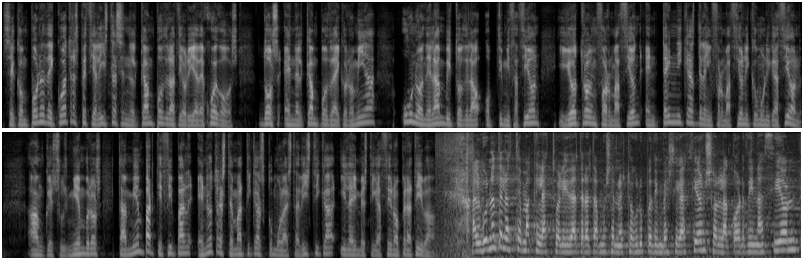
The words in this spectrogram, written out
se compone de cuatro especialistas en el campo de la teoría de juegos, dos en el campo de la economía, uno en el ámbito de la optimización y otro en formación en técnicas de la información y comunicación, aunque sus miembros también participan en otras temáticas como la estadística y la investigación operativa. Algunos de los temas que en la actualidad tratamos en nuestro grupo de investigación son la coordinación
